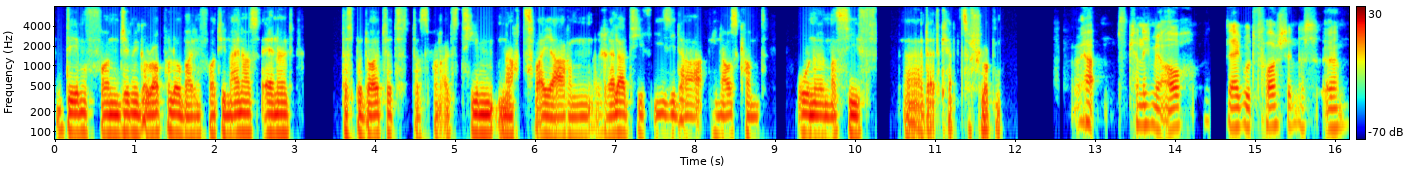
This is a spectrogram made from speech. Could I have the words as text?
dem von Jimmy Garoppolo bei den 49ers ähnelt. Das bedeutet, dass man als Team nach zwei Jahren relativ easy da hinauskommt, ohne massiv äh, Dead Cap zu schlucken. Ja, das kann ich mir auch sehr gut vorstellen, dass, ähm,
